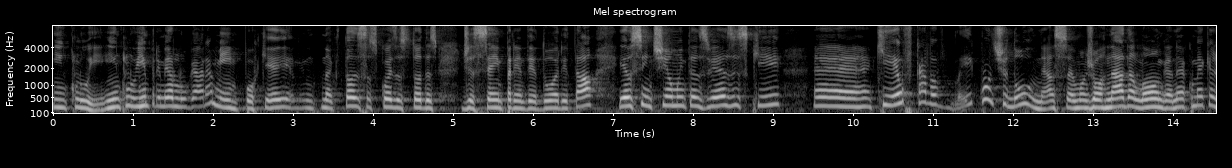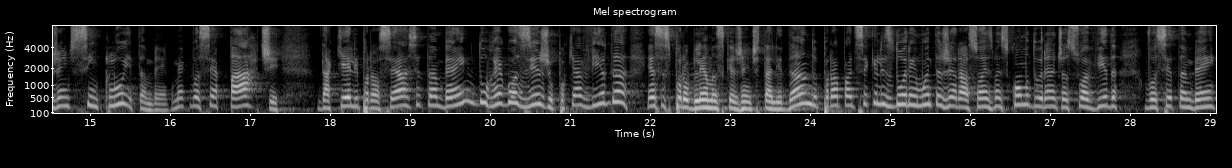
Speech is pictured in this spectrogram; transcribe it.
incluir. incluir, em primeiro lugar, a mim, porque na, todas essas coisas todas de ser empreendedor e tal, eu sentia muitas vezes que é, que eu ficava e continuo nessa uma jornada longa, né? Como é que a gente se inclui também? Como é que você é parte daquele processo e também do regozijo, porque a vida, esses problemas que a gente está lidando, pode ser que eles durem muitas gerações, mas como durante a sua vida você também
